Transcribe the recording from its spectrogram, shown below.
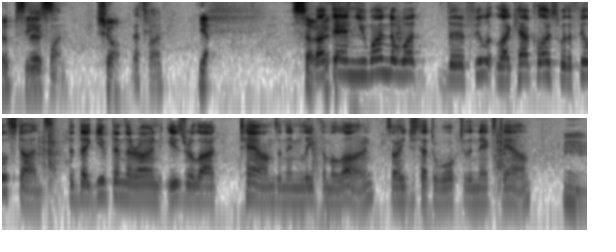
Oopsies. Verse 1. Sure. That's fine. Yep. So, But okay. then you wonder what the Phil like how close were the Philistines? Did they give them their own Israelite towns and then leave them alone? So he just had to walk to the next town. Hmm.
